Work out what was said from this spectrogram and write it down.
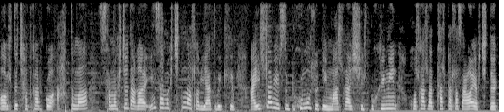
оволдож чадхааргүй атма самагчд байгаа. Энэ самагчд нь болохоор яадаг вэ гэхээр аяллаа бивсэн бүх хүмүүсүүдийн малгай шил бүх юмыг хулгайлаад тал талаас аваа явцдаг.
